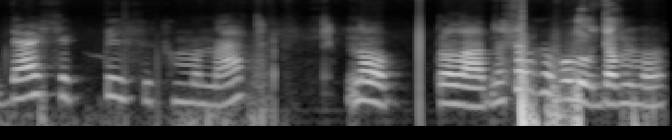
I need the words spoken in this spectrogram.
10 тисяч монет. Ну, то ладно, це вже було давно.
